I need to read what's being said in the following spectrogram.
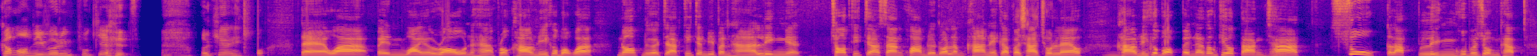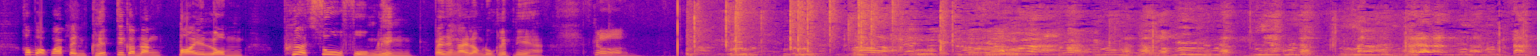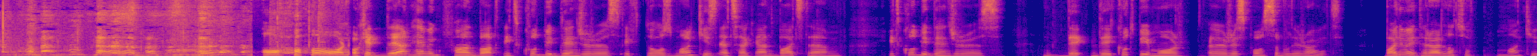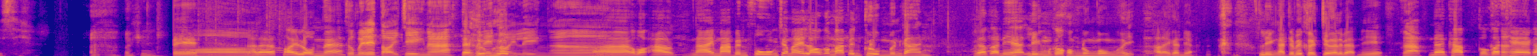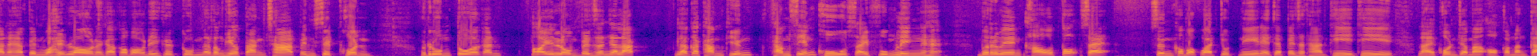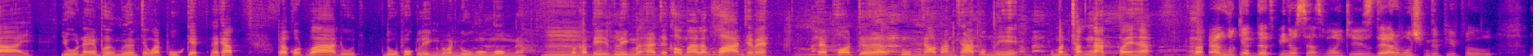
Come on, we were in Phuket. Okay. แต่ว่าเป็นไวรัลนะฮะ เพราะคราวนี้เขาบอกว่านอกเหนือจากที่จะมีปัญหาลิงเนี่ยชอบที่จะสร้างความเดือดร้อนลำคาญให้กับประชาชนแล้ว คราวนี้เขาบอกเป็นนักท่องเที่ยวต่างชาติ สู้กลับลิงคุณผู้ชมครับเขาบอกว่าเป็นคลิปที่กำลังต่อยลมเพื่อสู้ฝูงลิง เป็นยังไงลองดูคลิปนี้ฮะ Come on. Oh, Okay, they are having fun, but it could be dangerous if those monkeys attack and bite them. It could be dangerous. They they could be more uh, responsibly, right? By the way, there are lots of monkeys here. okay. นี่ อ๋อ อะไรนะต่อยลมนะ คือไม่ได้ต่อยจริงนะ แต่ฮึ่ ไม่ ม ได้ ๆ ต่อยลิงเอออ อ่าเขาบอกอ้าวนายมาเป็นฝูงใช่ไหมเราก็มาเป็นกลุ่มเหมือนกัน แล้วก็นี่ฮะลิงมันก็คงงงๆเฮ้ยอะไรกันเนี่ย ลิงอาจจะไม่เคยเจออะไรแบบนี้ครับนะครับก็ก็แชร์กันนะฮะเป็นไวรัลนะครับ ก็บอกนี่คือกลุ่มนักท่องเที่ยวต่างชาติเป็น 10 คน รวมตัวกันต่อยลมเป็นสัญลักษณ์ แล้วก็ทำเถียงทำเสียงขู่ใส่ฝูงลิงนะฮะบริเวณเขาโต๊ะแซะ ซึ่งเขาบอกว่าจุดนี้เนี่ยจะเป็นสถานที่ที่หลายคนจะมาออกกำลังกาย อยู่ในอำเภอเมืองจังหวัดภูเก็ตนะครับ ปรากฏว่าดูดูพวกลิงมันดูงงๆนะปกติลิงมันอาจจะเข้ามารังควานใช่ไหม แต่พอเจอกลุ่มชาวต่างชาติกลุ่มนี้มันชะงงักไปฮะ And look at that innocent monkeys. They are watching the people.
